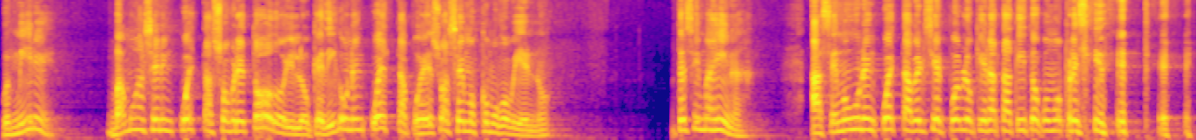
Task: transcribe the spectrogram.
Pues mire, vamos a hacer encuestas sobre todo y lo que diga una encuesta, pues eso hacemos como gobierno. ¿Usted se imagina? Hacemos una encuesta a ver si el pueblo quiere a Tatito como presidente.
